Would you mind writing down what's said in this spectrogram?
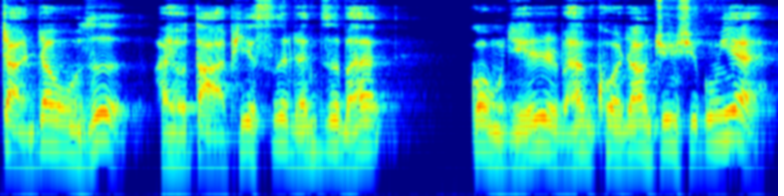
战争物资，还有大批私人资本，供给日本扩张军需工业。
